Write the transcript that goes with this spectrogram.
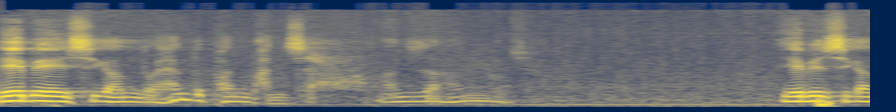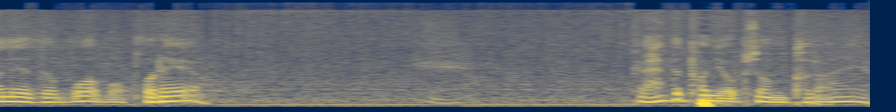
예배 시간도 핸드폰 만져, 만져 하는 거죠. 예배 시간에도 뭐, 뭐 보내요. 그 핸드폰이 없으면 불안해요.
